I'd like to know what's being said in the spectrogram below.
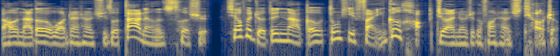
然后拿到网站上去做大量的测试。消费者对哪个东西反应更好，就按照这个方向去调整。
